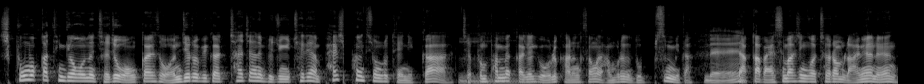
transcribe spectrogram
식품업 같은 경우는 제조 원가에서 원재료비가 차지하는 비중이 최대한 80% 정도 되니까 제품 판매 가격이 오를 가능성은 아무래도 높습니다. 네. 아까 말씀하신 것처럼 라면은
